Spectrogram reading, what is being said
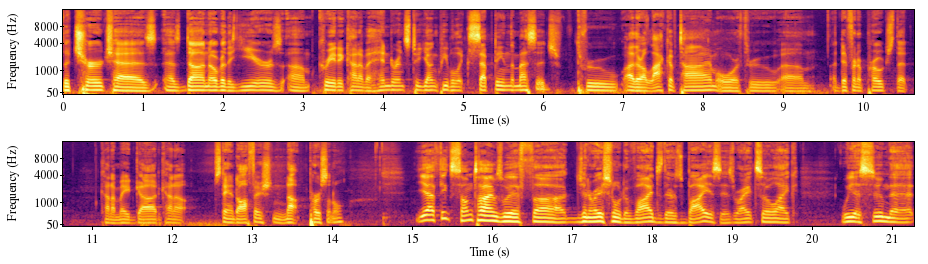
the church has has done over the years um, created kind of a hindrance to young people accepting the message through either a lack of time or through um, a different approach that kind of made God kind of standoffish and not personal. Yeah, I think sometimes with uh, generational divides, there's biases, right? So like we assume that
